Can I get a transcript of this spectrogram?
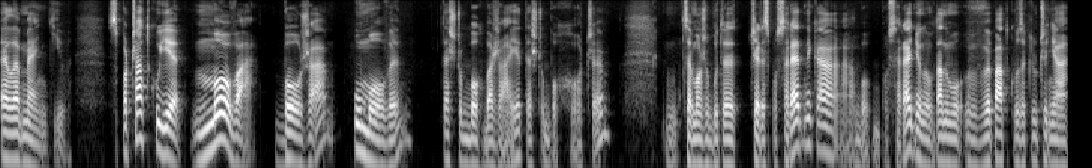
елементів. Спочатку є мова Божа, умови, те, що Бог бажає, те, що Бог хоче. Це може бути через посередника або посередньо. Ну, в даному випадку заключення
